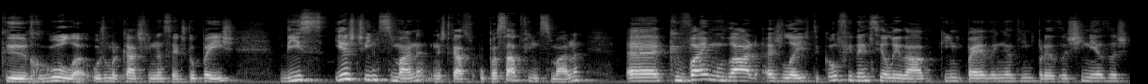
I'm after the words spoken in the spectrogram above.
que regula os mercados financeiros do país, disse este fim de semana, neste caso o passado fim de semana, uh, que vai mudar as leis de confidencialidade que impedem as empresas chinesas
